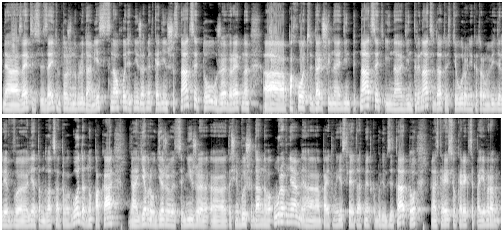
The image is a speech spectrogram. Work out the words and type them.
за, этим, за этим тоже наблюдаем. Если цена уходит ниже отметки 1.16, то уже вероятно поход дальше и на 1.15, и на 1.13, да, то есть те уровни, которые мы видели в летом 2020 года, но пока евро удерживается ниже, точнее выше данного уровня, поэтому если эта отметка будет взята да, то, а, скорее всего, коррекция по евро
